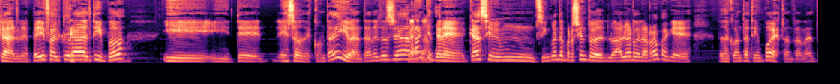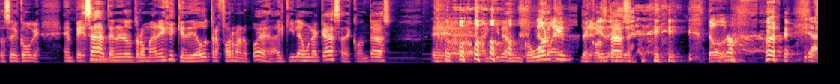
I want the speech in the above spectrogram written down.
Claro, le pedí factura al tipo y, y te, eso desconta IVA, ¿entendés? Entonces ya Claro. arranque tenés casi un 50% del valor de la ropa que lo descontaste impuesto, ¿entendés? Entonces como que empezás a tener Mm. otro manejo que de otra forma no puedes. Alquilas una casa, descontás. eh, alquilas un coworking, No, bueno, descontás. eso- eso- todo. Mira,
